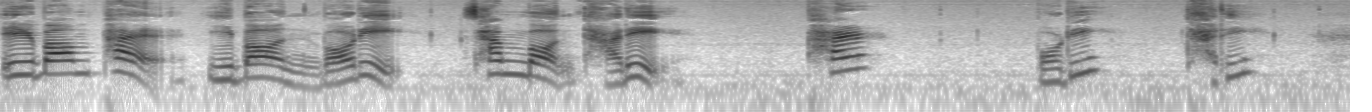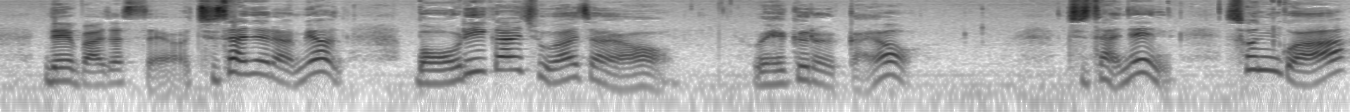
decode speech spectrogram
1번 팔, 2번 머리, 3번 다리. 팔? 머리? 다리? 네, 맞았어요. 주산을 하면 머리가 좋아져요. 왜 그럴까요? 주산은 손과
